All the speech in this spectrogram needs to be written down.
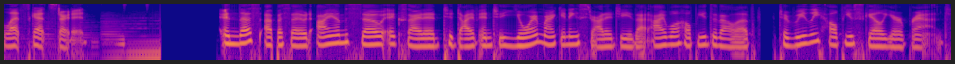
let's get started. In this episode, I am so excited to dive into your marketing strategy that I will help you develop to really help you scale your brand.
